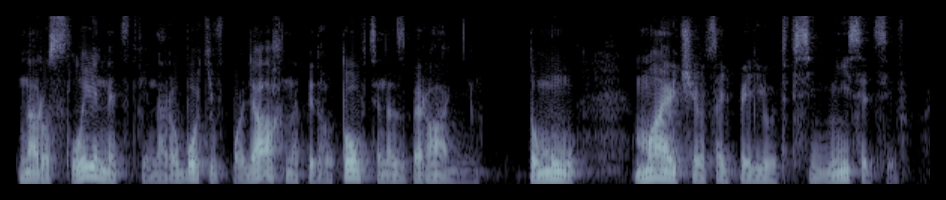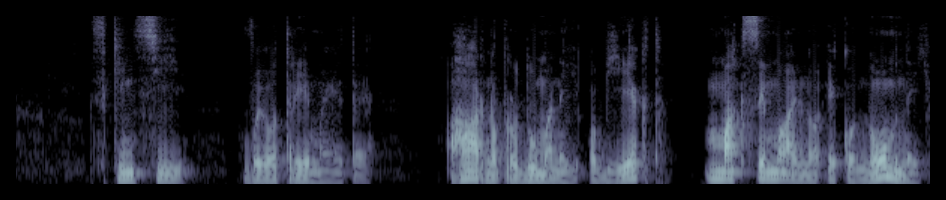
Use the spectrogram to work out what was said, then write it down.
на рослинництві, на роботі в полях, на підготовці, на збиранні. Тому, маючи оцей період в 7 місяців, в кінці ви отримаєте гарно продуманий об'єкт, максимально економний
